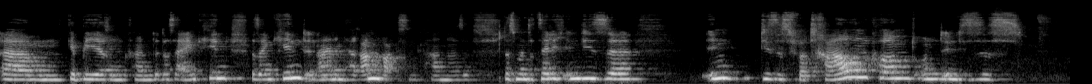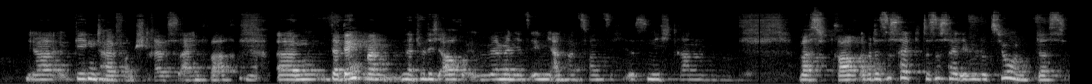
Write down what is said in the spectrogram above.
ähm, gebären könnte, dass er ein Kind, dass ein Kind in einem heranwachsen kann. Also dass man tatsächlich in diese in dieses Vertrauen kommt und in dieses ja, Gegenteil von Stress einfach. Ja. Ähm, da denkt man natürlich auch, wenn man jetzt irgendwie Anfang 20 ist, nicht dran, was braucht. Aber das ist halt, das ist halt Evolution, dass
